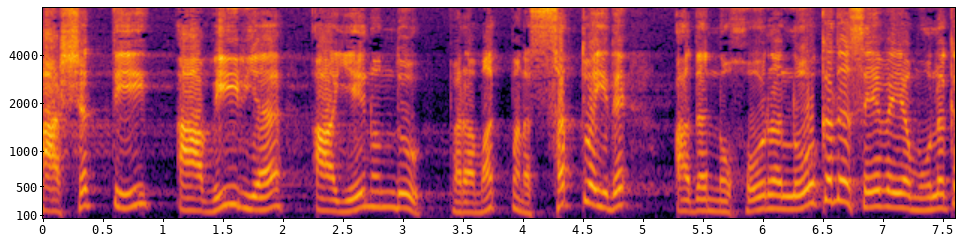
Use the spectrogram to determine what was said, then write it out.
ಆ ಶಕ್ತಿ, ಆ ವೀರ್ಯ, ಆ ಏನೊಂದು ಪರಮಾತ್ಮನ ಸತ್ವ ಇದೆ. ಅದನ್ನು ಹೊರಲೋಕದ ಸೇವೆಯ ಮೂಲಕ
